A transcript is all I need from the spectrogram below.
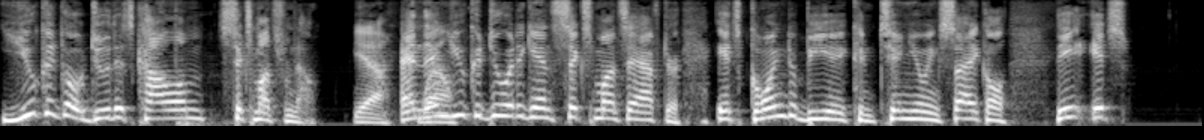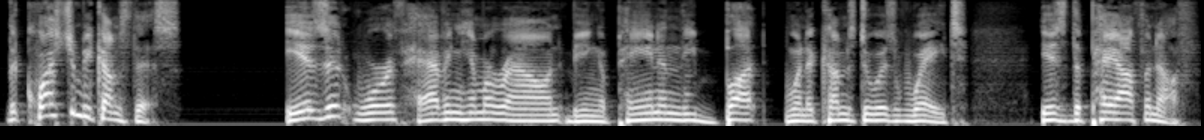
You could go do this column six months from now. Yeah. And then well, you could do it again six months after. It's going to be a continuing cycle. The it's the question becomes this: Is it worth having him around, being a pain in the butt when it comes to his weight? Is the payoff enough?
